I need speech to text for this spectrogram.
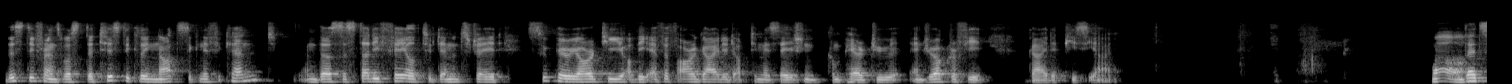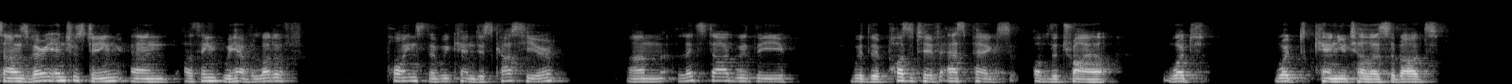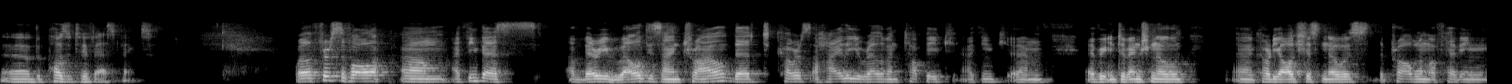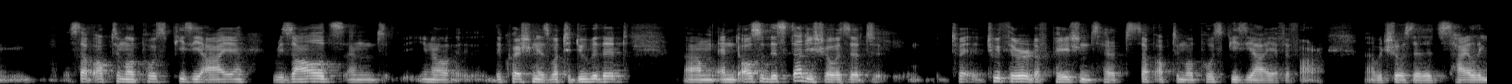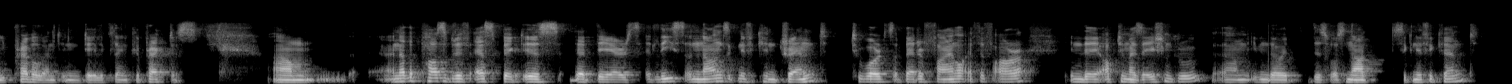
This difference was statistically not significant, and thus the study failed to demonstrate superiority of the FFR guided optimization compared to angiography guided PCI. Wow, that sounds very interesting. And I think we have a lot of points that we can discuss here. Um, let's start with the with the positive aspects of the trial. What what can you tell us about uh, the positive aspects? Well, first of all, um, I think there's a very well designed trial that covers a highly relevant topic. I think um, every interventional uh, cardiologist knows the problem of having suboptimal post PCI results, and you know the question is what to do with it. Um, and also, this study shows that two thirds of patients had suboptimal post PCI FFR, uh, which shows that it's highly prevalent in daily clinical practice. Um, another positive aspect is that there's at least a non-significant trend towards a better final FFR in the optimization group, um, even though it, this was not significant.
